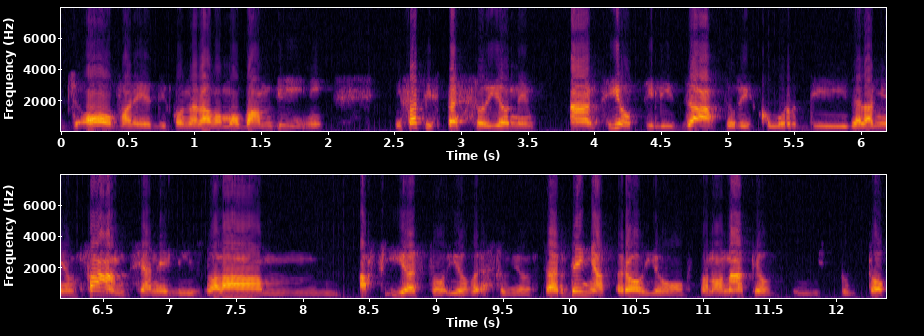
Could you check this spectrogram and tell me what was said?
giovani, di quando eravamo bambini. Infatti spesso io ne, anzi io ho utilizzato ricordi della mia infanzia nell'isola, mm, io adesso, io adesso vivo in Sardegna, però io sono nata e ho vissuto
